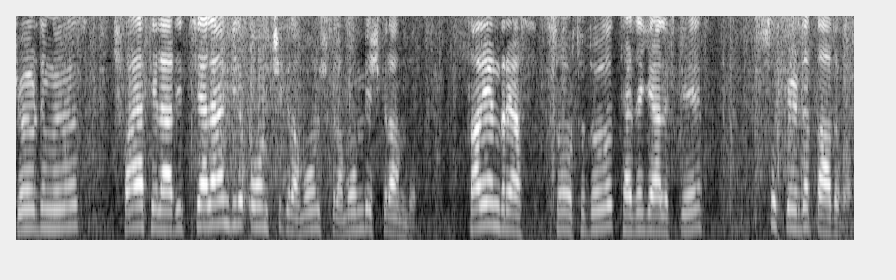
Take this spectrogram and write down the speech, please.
Gördünüz? Kifayət elədi. Çiyələyin biri 12 qram, 13 qram, 15 qramdır. Salendrias sortudur, təzə gəlibdir. Super də dadı var.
